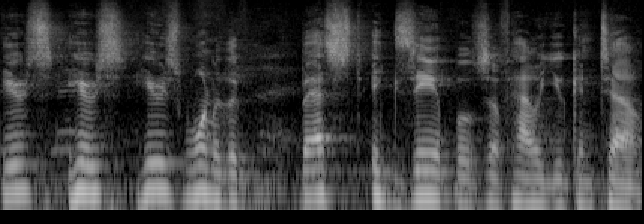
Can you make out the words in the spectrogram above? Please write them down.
Here's, here's, here's one of the best examples of how you can tell.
